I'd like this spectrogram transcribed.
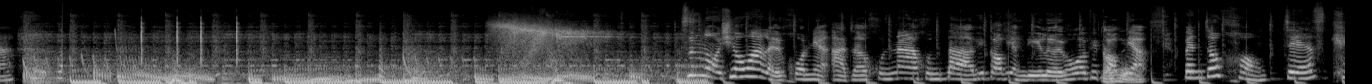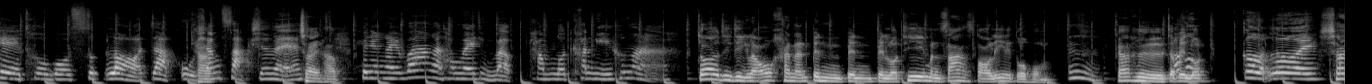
นะ ซึ่งโนเชื่อว่าหลายคนเนี่ยอาจจะคุ้นหน้าคุ้นตาพี่ก๊อฟอย่างดีเลย เพราะว่าพี่ก๊อฟเนี่ยเป็นเจ้าของ JSK Turbo สุดหล่อจากอู่ช่างศักดิ์ใช่ไหมใช่ครับ เป็นยังไงบ้างอะทำไมถึงแบบทำรถคันนี้ขึ้นมาก็จริงๆแล้วคันนั้นเป็นเป็นเป็นรถที่มันสร้างสตอรี่ในตัวผมอืมก็คือจะเป็นรถ เกิดเลย ใช่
